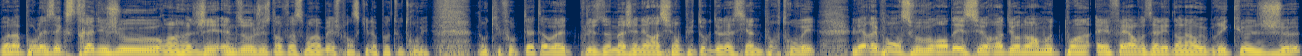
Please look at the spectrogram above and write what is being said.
Voilà pour les extraits du jour. J'ai Enzo juste en face de moi, ben, je pense qu'il n'a pas tout trouvé. Donc il faut peut-être avoir plus de ma génération plutôt que de la sienne pour trouver les réponses. Vous vous rendez sur radionoirmouth.fr, vous allez dans la rubrique jeu,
